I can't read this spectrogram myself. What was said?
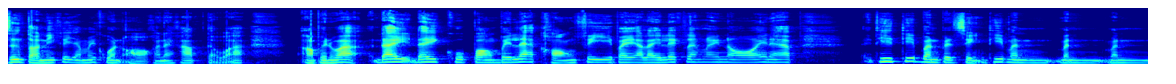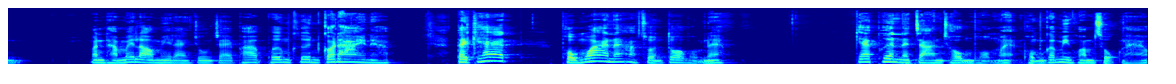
ซึ่งตอนนี้ก็ยังไม่ควรออกนะครับ แต่ว่าเอาเป็นว่าได้ได้คูปองไปแลกของฟรีไปอะไรเล็กๆน้อยๆนะครับ ที่ที่มันเป็นสิ่งที่มันมันมันมันทำให้เรามีแรงจูงใจภาพเพิ่มขึ้นก็ได้นะครับ แต่แค่ผมว่านะส่วนตัวผมนะแค่เพื่อนอาจารย์ชมผมอะผมก็มีความสุขแล้ว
